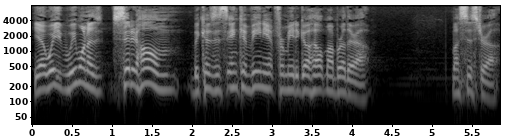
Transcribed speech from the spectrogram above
Yeah, we, we want to sit at home because it's inconvenient for me to go help my brother out, my sister out.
